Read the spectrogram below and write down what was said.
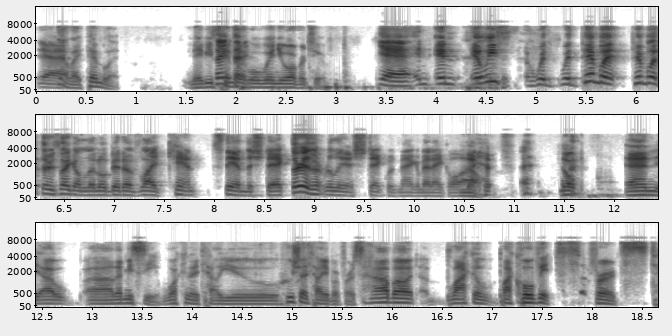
Yeah. Yeah, like Pimblett. Maybe Same Pimblett thing. will win you over too. Yeah, and, and at least with with Pimblett, Pimblett, there's like a little bit of like can't stand the shtick. There isn't really a shtick with Magomed Ankalaev. No. nope. And uh, uh, let me see. What can I tell you? Who should I tell you about first? How about Black first?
